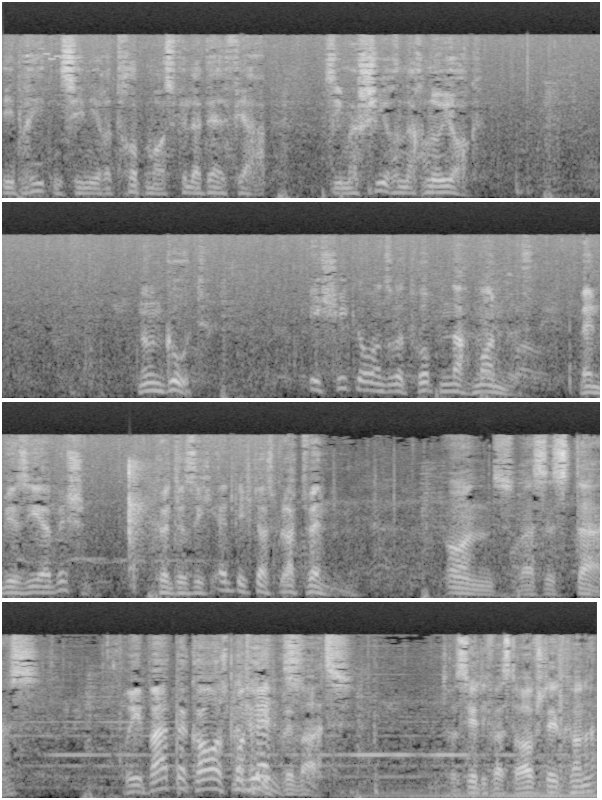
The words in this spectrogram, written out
die Briten ziehen ihre Truppen aus Philadelphia ab. Sie marschieren nach New York. Nun gut. Ich schicke unsere Truppen nach Monmouth. Wenn wir sie erwischen, könnte sich endlich das Blatt wenden. Und was ist das? Private Natürlich Korrespondenz. privat. Interessiert dich, was draufsteht, Connor?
